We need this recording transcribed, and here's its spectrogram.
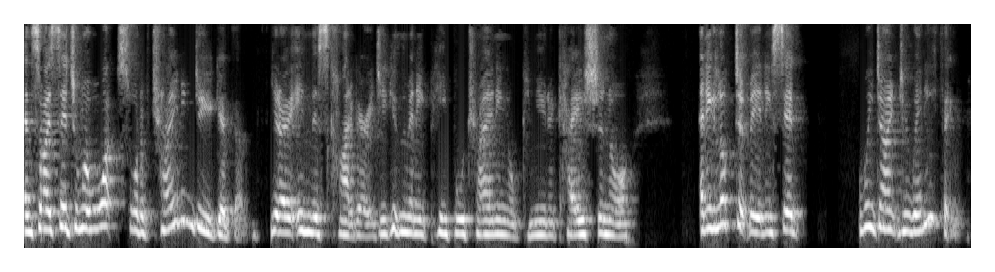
And so I said to him, well, what sort of training do you give them, you know, in this kind of area? Do you give them any people training or communication or, and he looked at me and he said, we don't do anything.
